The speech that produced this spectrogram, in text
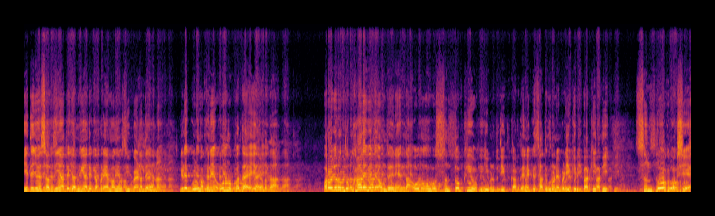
ਇਹ ਤੇ ਜਿਵੇਂ ਸਰਦੀਆਂ ਤੇ ਗਰਮੀਆਂ ਦੇ ਕੱਪੜਿਆਂ ਵਾਂਗੂ ਅਸੀਂ ਪਹਿਨਦੇ ਆ ਨਾ, ਜਿਹੜੇ ਗੁਰਮੁਖ ਨੇ ਉਹਨਾਂ ਨੂੰ ਪਤਾ ਹੈ ਇਹ ਗੱਲ ਦਾ। ਪਰ ਉਹ ਜਦੋਂ ਦੁੱਖਾਂ ਦੇ ਵਿੱਚ ਆਉਂਦੇ ਨੇ, ਤਾਂ ਉਦੋਂ ਉਹ ਸੰਤੋਖੀ ਹੋ ਕੇ ਜੀਵਨ ਬਤੀਤ ਕਰਦੇ ਨੇ ਕਿ ਸਤਿਗੁਰੂ ਨੇ ਬੜੀ ਕਿਰਪਾ ਕੀਤੀ, ਸੰਤੋਖ ਬਖਸ਼ਿਆ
